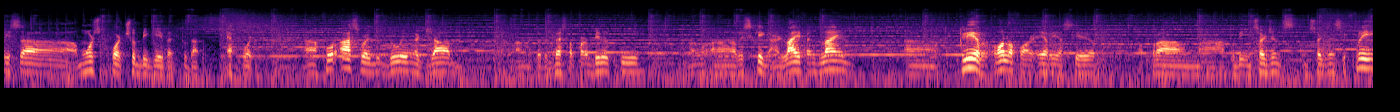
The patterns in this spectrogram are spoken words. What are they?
is uh, more support should be given to that effort. Uh, for us, we're doing our job um, to the best of our ability, you know, uh, risking our life and line uh, to clear all of our areas here from uh, to be insurgents, insurgency free,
